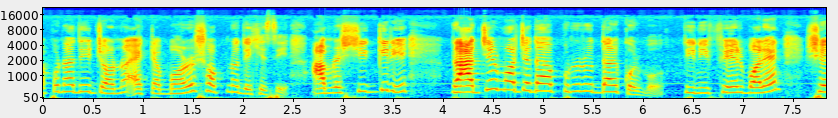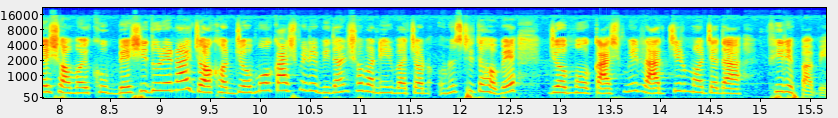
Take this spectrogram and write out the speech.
আপনাদের জন্য একটা বড় স্বপ্ন দেখেছি। আমরা শিগগিরই রাজ্যের মর্যাদা পুনরুদ্ধার করব। তিনি ফের বলেন, সেই সময় খুব বেশি দূরে নয়, যখন জম্মু ও কাশ্মীরে বিধানসভা নির্বাচন অনুষ্ঠিত হবে, জম্মু ও কাশ্মীর রাজ্যের মর্যাদা ফিরে পাবে।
